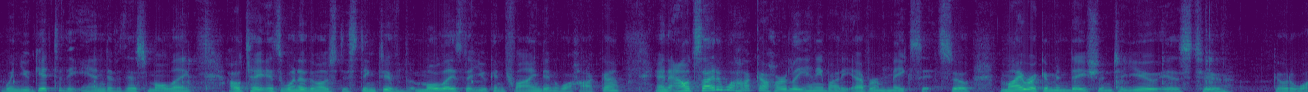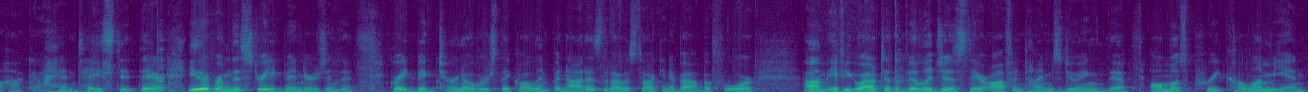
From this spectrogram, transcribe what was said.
when you get to the end of this mole, I'll tell you, it's one of the most distinctive moles that you can find in Oaxaca. And outside of Oaxaca, hardly anybody ever makes it. So my recommendation to you is to go to Oaxaca and taste it there, either from the street vendors and the great big turnovers they call empanadas that I was talking about before, um, if you go out to the villages, they're oftentimes doing the almost pre-Columbian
